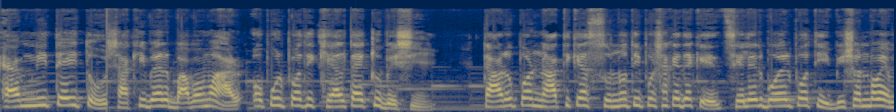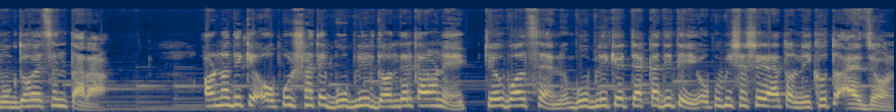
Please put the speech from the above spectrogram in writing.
এমনিতেই তো সাকিবের বাবা মার অপুর প্রতি খেয়ালটা একটু বেশি। তার উপর নাতিকে সুন্নতি পোশাকে দেখে ছেলের বইয়ের প্রতি ভীষণভাবে মুগ্ধ হয়েছেন তারা। অন্যদিকে অপুর সাথে বুবলির দ্বন্দ্বের কারণে কেউ বলছেন বুবলিকে টেক্কা দিতেই অপু বিশ্বাসের এত নিখুঁত আয়োজন।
